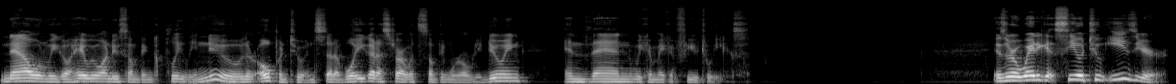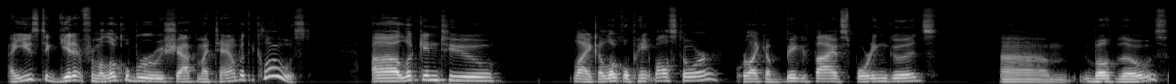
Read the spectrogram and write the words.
Now, when we go, hey, we want to do something completely new, they're open to it instead of, well, you got to start with something we're already doing, and then we can make a few tweaks. Is there a way to get CO2 easier? I used to get it from a local brewery shop in my town, but they closed. Uh, look into like a local paintball store or like a Big Five Sporting Goods. Um, both those,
